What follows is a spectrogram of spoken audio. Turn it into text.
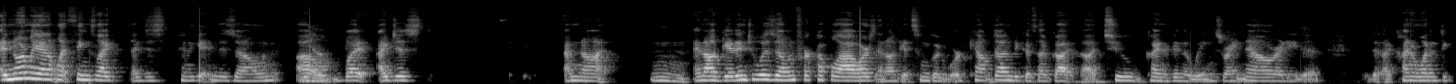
And normally I don't let things like I just kind of get in the zone, um, Yeah. but I just I'm not. Mm, and I'll get into a zone for a couple hours, and I'll get some good word count done because I've got uh, two kind of in the wings right now, ready to that I kind of wanted to.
